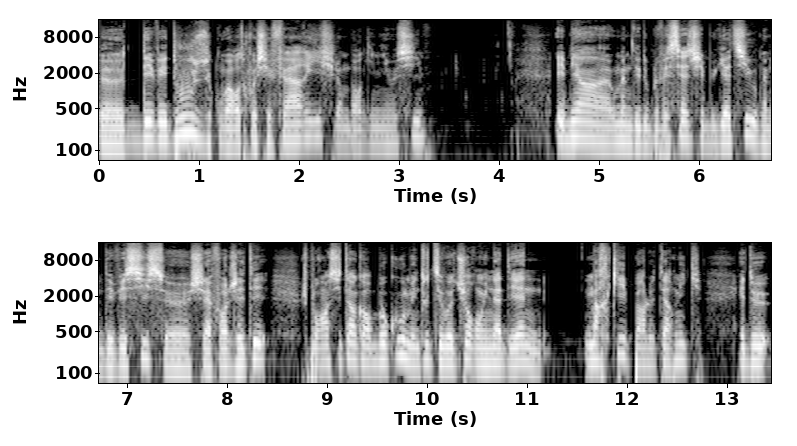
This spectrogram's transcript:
euh, des V12 qu'on va retrouver chez Ferrari, chez Lamborghini aussi. Eh bien, ou même des W16 chez Bugatti, ou même des V6 euh, chez la Ford GT. Je pourrais en citer encore beaucoup, mais toutes ces voitures ont une ADN marquée par le thermique. Et de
